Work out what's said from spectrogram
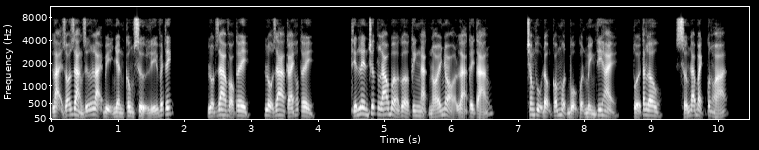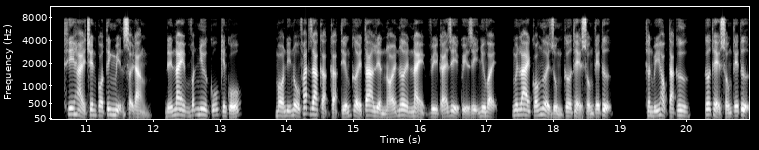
lại rõ ràng giữ lại bị nhân công xử lý vết tích. Lột ra vỏ cây, lộ ra cái hốc cây. Tiến lên trước lão bờ gờ kinh ngạc nói nhỏ là cây táng. Trong thụ động có một bộ quận mình thi hải tuổi tác lâu, sớm đã bạch quân hóa thi hải trên có tinh mịn sợi đẳng, đến nay vẫn như cũ kiên cố. Mòn đi nổ phát ra cả cả tiếng cười ta liền nói nơi này vì cái gì quỷ dị như vậy, nguyên lai có người dùng cơ thể sống tế tự. Thần bí học tà cư, cơ thể sống tế tự,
